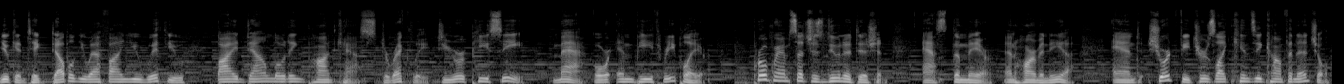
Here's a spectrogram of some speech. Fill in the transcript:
You can take WFIU with you by downloading podcasts directly to your PC, Mac, or MP3 player. Programs such as Noon Edition, Ask the Mayor, and Harmonia, and short features like Kinsey Confidential,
